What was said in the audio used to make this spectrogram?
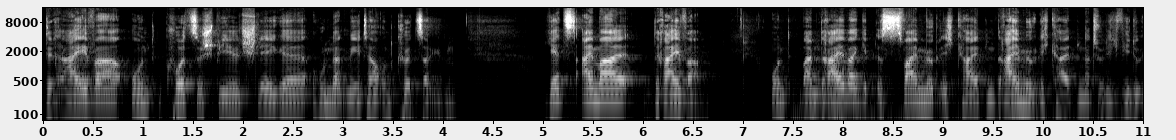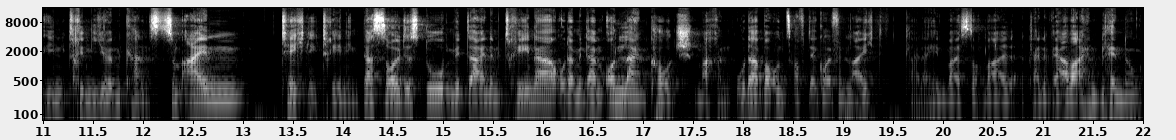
Driver und kurzes Spiel, Schläge 100 Meter und kürzer üben. Jetzt einmal Driver. Und beim Driver gibt es zwei Möglichkeiten, drei Möglichkeiten natürlich, wie du ihn trainieren kannst. Zum einen Techniktraining. Das solltest du mit deinem Trainer oder mit deinem Online-Coach machen. Oder bei uns auf der Golf in Leicht, kleiner Hinweis doch mal, kleine Werbeeinblendung.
